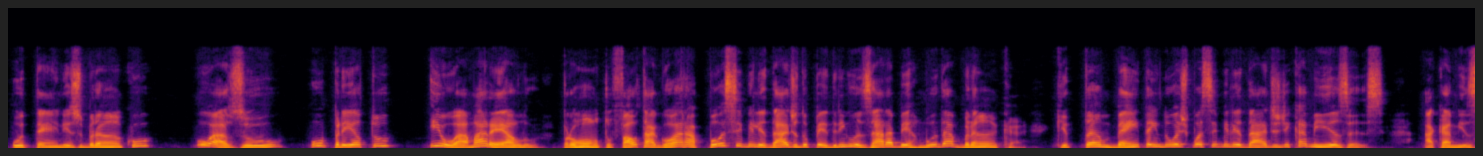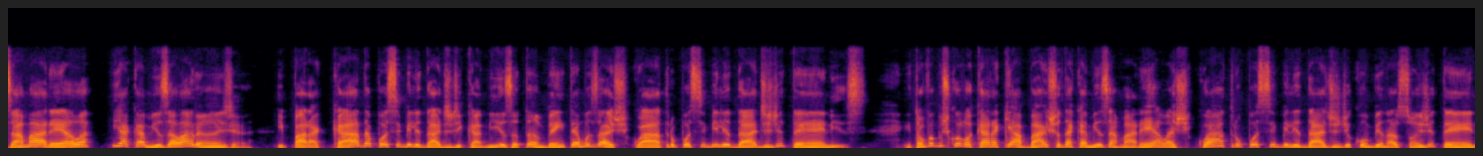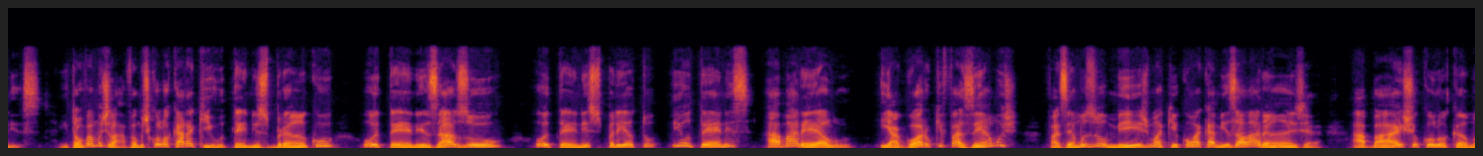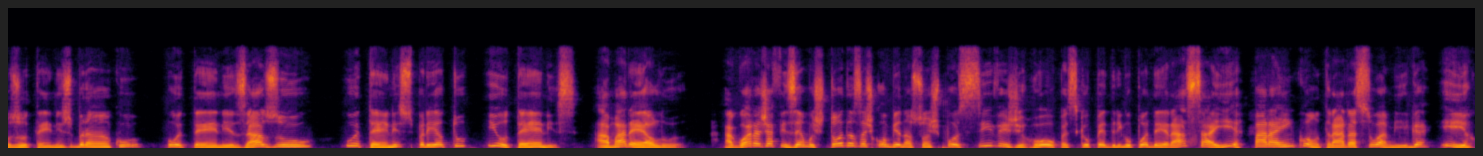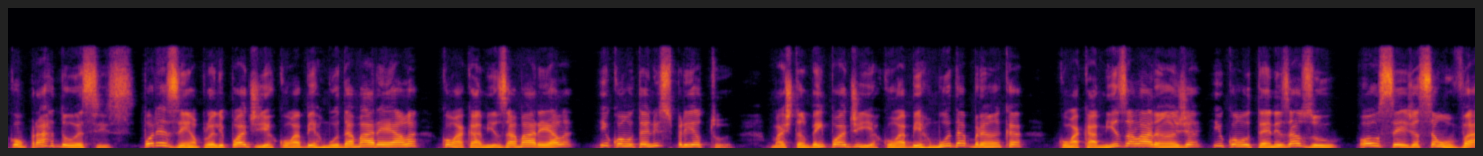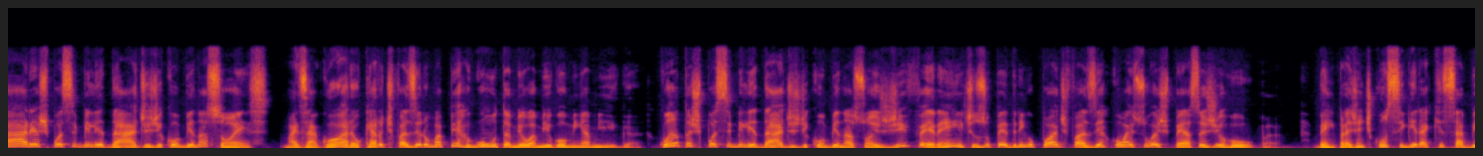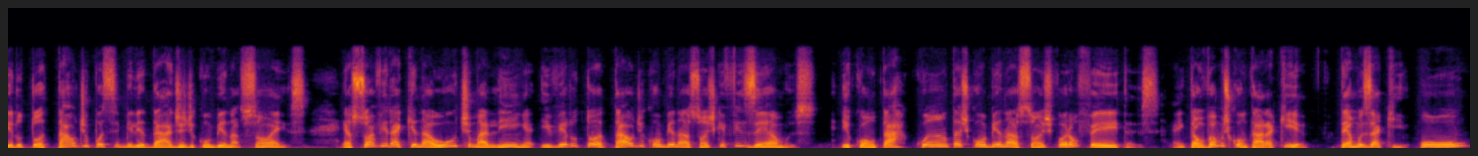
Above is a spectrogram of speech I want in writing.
o tênis branco, o azul, o preto e o amarelo. Pronto, falta agora a possibilidade do Pedrinho usar a bermuda branca, que também tem duas possibilidades de camisas, a camisa amarela e a camisa laranja. E para cada possibilidade de camisa, também temos as quatro possibilidades de tênis. Então, vamos colocar aqui abaixo da camisa amarela as quatro possibilidades de combinações de tênis. Então, vamos lá, vamos colocar aqui o tênis branco, o tênis azul, o tênis preto e o tênis amarelo. E agora, o que fazemos? Fazemos o mesmo aqui com a camisa laranja. Abaixo, colocamos o tênis branco, o tênis azul, o tênis preto e o tênis amarelo. Agora já fizemos todas as combinações possíveis de roupas que o Pedrinho poderá sair para encontrar a sua amiga e ir comprar doces. Por exemplo, ele pode ir com a bermuda amarela, com a camisa amarela e com o tênis preto, mas também pode ir com a bermuda branca, com a camisa laranja e com o tênis azul. Ou seja, são várias possibilidades de combinações. Mas agora eu quero te fazer uma pergunta, meu amigo ou minha amiga. Quantas possibilidades de combinações diferentes o Pedrinho pode fazer com as suas peças de roupa? Bem, para a gente conseguir aqui saber o total de possibilidades de combinações, é só vir aqui na última linha e ver o total de combinações que fizemos e contar quantas combinações foram feitas. Então, vamos contar aqui? Temos aqui 1,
